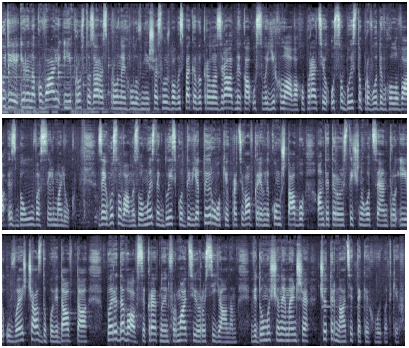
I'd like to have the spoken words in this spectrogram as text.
студії Ірина Коваль. І просто зараз про найголовніше. Служба безпеки викрила зрадника у своїх лавах. Операцію особисто проводив голова СБУ Василь Малюк. За його словами, зловмисник близько 9 років працював керівником штабу антитерористичного центру і увесь час доповідав та передавав секретну інформацію росіянам. Відомо щонайменше 14 таких випадків.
